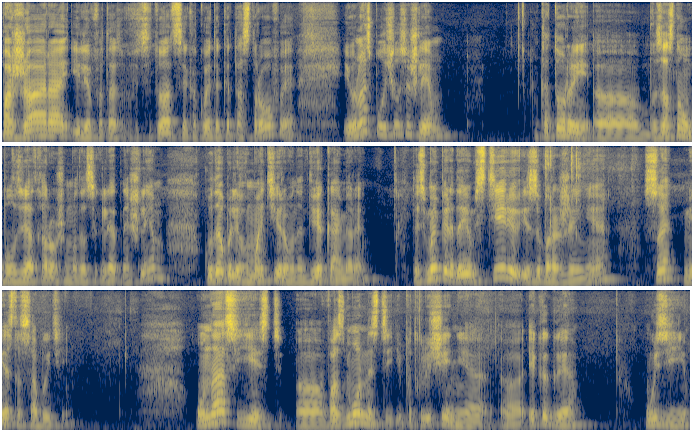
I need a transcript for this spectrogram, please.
пожара или в, в ситуации какой-то катастрофы. И у нас получился шлем, который э, за основу был взят хороший мотоциклетный шлем, куда были вмонтированы две камеры. То есть мы передаем стереоизображение с места событий. У нас есть э, возможности и подключение э, ЭКГ, УЗИ,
